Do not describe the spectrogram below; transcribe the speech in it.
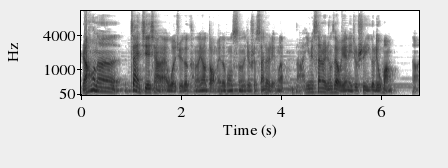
然后呢，再接下来，我觉得可能要倒霉的公司呢，就是三六零了啊，因为三六零在我眼里就是一个流氓啊，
